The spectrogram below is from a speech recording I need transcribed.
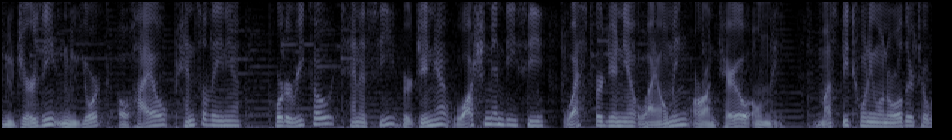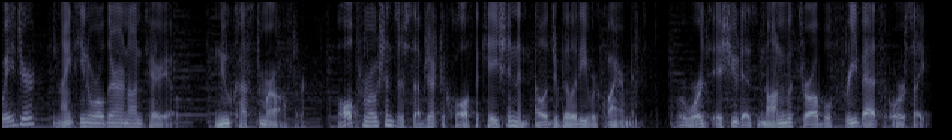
New Jersey, New York, Ohio, Pennsylvania, Puerto Rico, Tennessee, Virginia, Washington D.C., West Virginia, Wyoming, or Ontario only. Must be 21 or older to wager, 19 or older in Ontario. New customer offer. All promotions are subject to qualification and eligibility requirements. Rewards issued as non-withdrawable free bets or site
